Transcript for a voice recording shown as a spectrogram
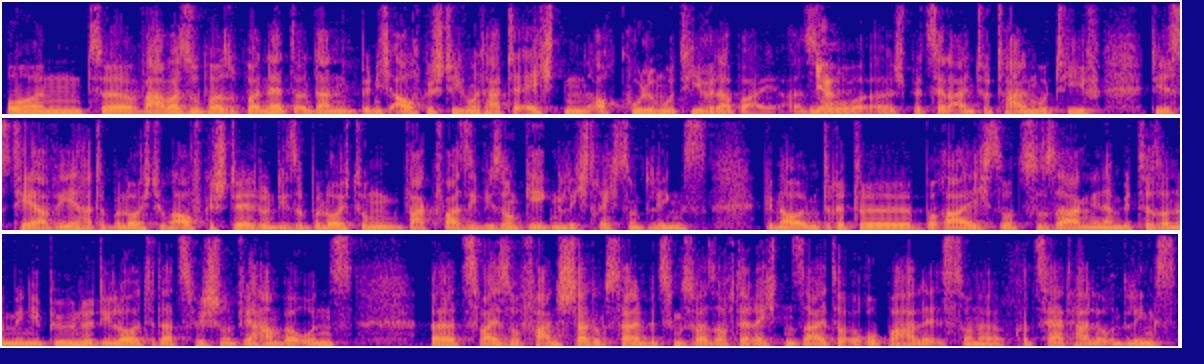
Und äh, war aber super, super nett. Und dann bin ich aufgestiegen und hatte echt ein, auch coole Motive dabei. Also ja. äh, speziell ein Totalmotiv. Das THW hatte Beleuchtung aufgestellt und diese Beleuchtung war quasi wie so ein Gegenlicht rechts und links. Genau im Drittelbereich sozusagen in der Mitte so eine Mini-Bühne, die Leute dazwischen. Und wir haben bei uns äh, zwei so Veranstaltungshallen, beziehungsweise auf der rechten Seite, Europahalle ist so eine Konzerthalle und links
